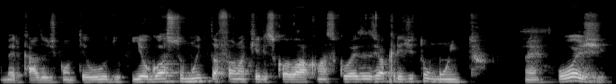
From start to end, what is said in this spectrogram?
o mercado de conteúdo e eu gosto muito da forma que eles colocam as coisas eu acredito muito. Né? Hoje,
